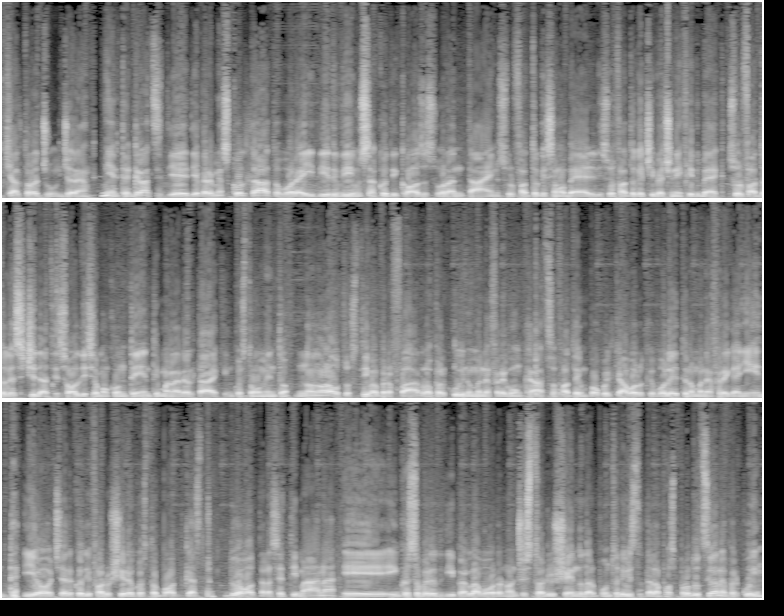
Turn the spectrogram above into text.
che altro aggiungere? Niente, grazie di, di, avermi ascoltato. Vorrei dirvi un sacco di cose su runtime, sul fatto che siamo belli, sul fatto che ci piacciono i feedback, sul fatto che se ci date i soldi siamo contenti. Ma la realtà è che in questo momento non ho l'autostima per farlo, per cui non me ne frego un cazzo. Fate un po' quel cavolo che volete, non me ne frega niente. Io cerco di far uscire questo podcast due volte alla settimana e in questo periodo di iperlavoro non ci sto riuscendo dal punto di vista della post produzione, per cui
